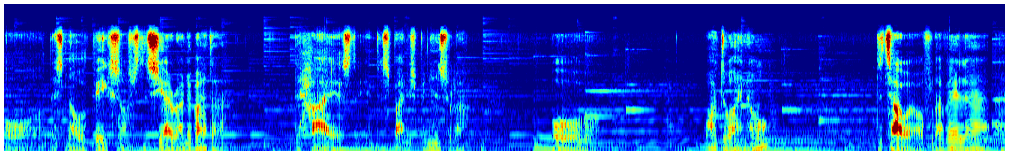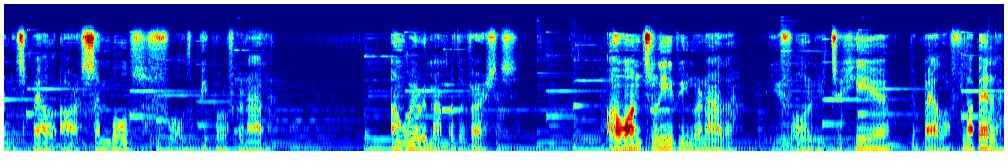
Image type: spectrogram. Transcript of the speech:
or the snow peaks of the Sierra Nevada, the highest in the Spanish Peninsula, or what do I know? The Tower of La Vela and its bell are symbols for the people of Granada. And we remember the verses. I want to live in Granada, if only to hear the bell of La Vela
